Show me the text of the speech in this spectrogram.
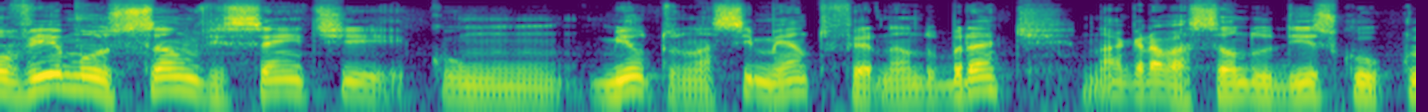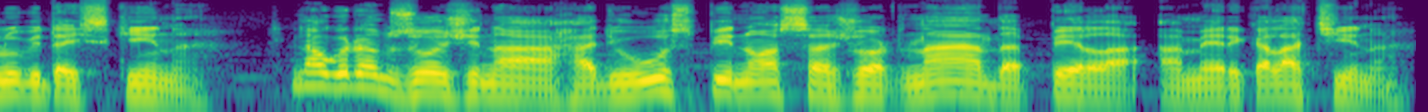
Ouvimos São Vicente com Milton Nascimento, Fernando Brant, na gravação do disco Clube da Esquina. Inauguramos hoje na Rádio USP nossa jornada pela América Latina.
